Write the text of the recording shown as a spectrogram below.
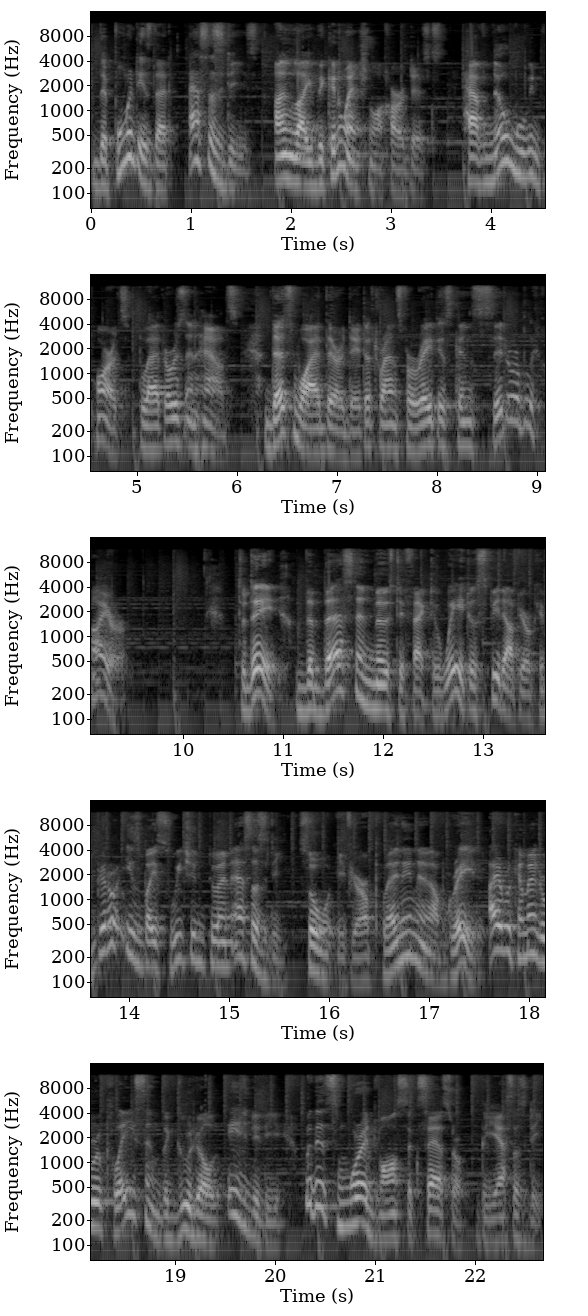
The point is that SSDs, unlike the conventional hard disks, have no moving parts, platters, and heads. That's why their data transfer rate is considerably higher. Today, the best and most effective way to speed up your computer is by switching to an SSD. So, if you are planning an upgrade, I recommend replacing the good old HDD with its more advanced successor, the SSD.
